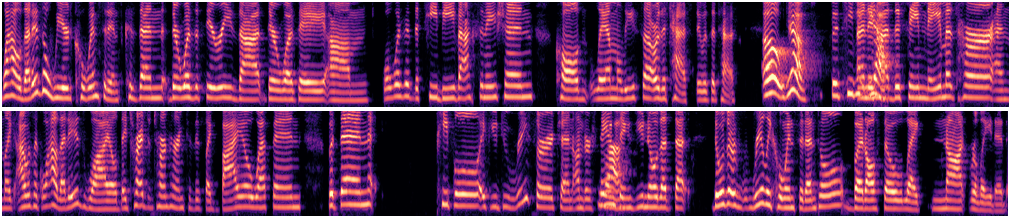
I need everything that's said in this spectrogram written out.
wow, that is a weird coincidence because then there was a theory that there was a um what was it, the TB vaccination called LAM-ELISA or the test. It was a test. Oh yeah. The TB and it yeah. had the same name as her and like I was like wow that is wild they tried to turn her into this like bio weapon but then people if you do research and understand yeah. things you know that that those are really coincidental, but also like not related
